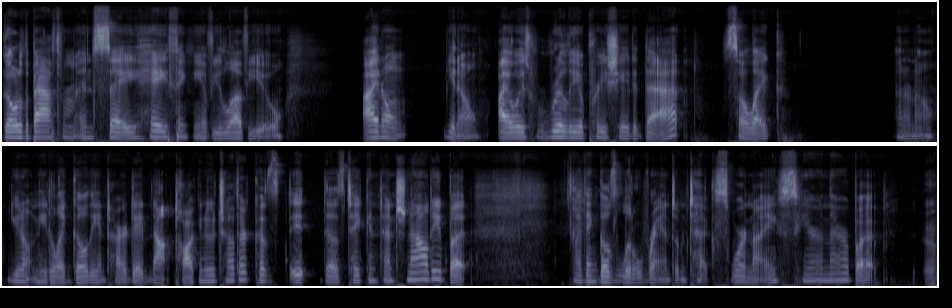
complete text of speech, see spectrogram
go to the bathroom and say, hey, thinking of you, love you. I don't, you know, I always really appreciated that. So, like, I don't know. You don't need to like go the entire day not talking to each other because it does take intentionality. But I think those little random texts were nice here and there. But yeah.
